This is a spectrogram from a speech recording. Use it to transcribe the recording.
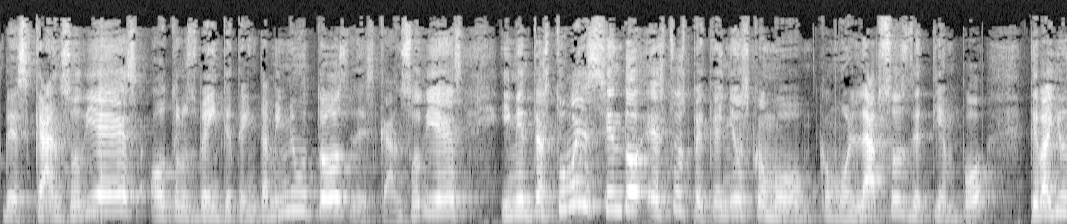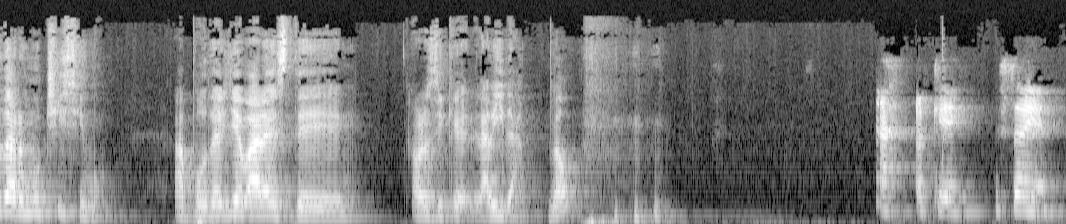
descanso 10, otros 20, 30 minutos, descanso 10, y mientras tú vayas haciendo estos pequeños como, como lapsos de tiempo, te va a ayudar muchísimo a poder llevar este, ahora sí que la vida, ¿no? ok, está bien.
